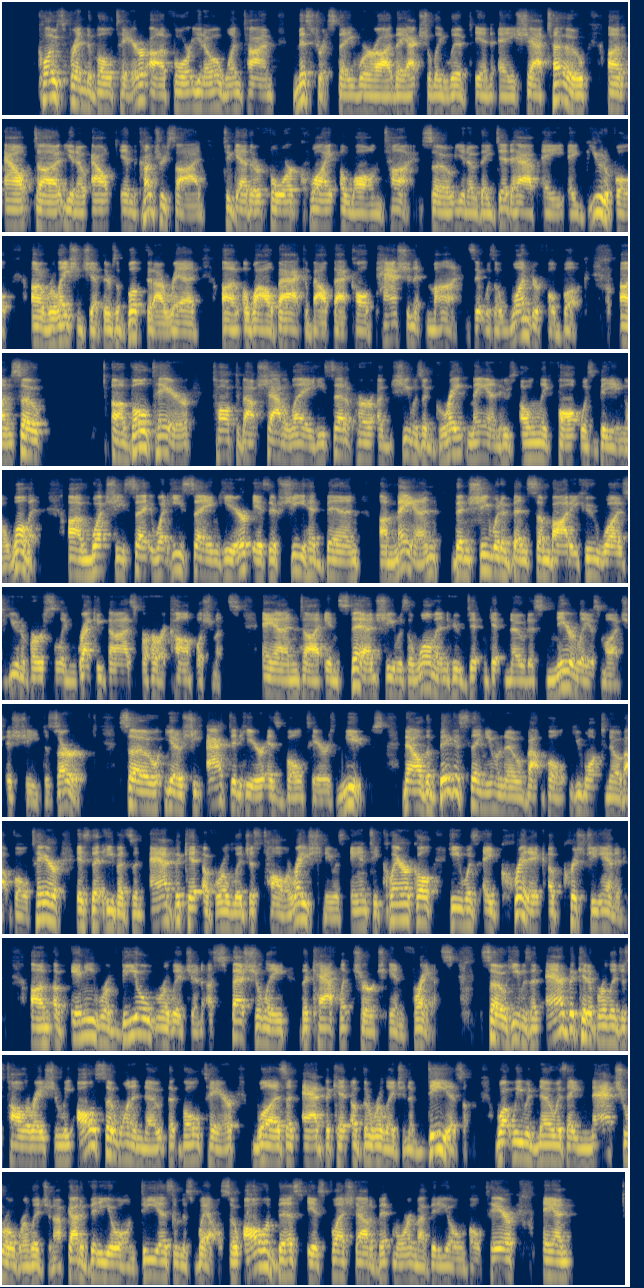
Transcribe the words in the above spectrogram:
close friend of Voltaire uh, for you know a one-time mistress. They were uh, they actually lived in a chateau um, out uh, you know out in the countryside together for quite a long time. So you know they did have a a beautiful uh, relationship. There's a book that I read uh, a while back about that called Passionate Minds. It was a wonderful book. Um, so uh, Voltaire talked about Châtelet, he said of her, uh, she was a great man whose only fault was being a woman. Um, what she say, what he's saying here is, if she had been a man, then she would have been somebody who was universally recognized for her accomplishments. And uh, instead, she was a woman who didn't get noticed nearly as much as she deserved. So, you know, she acted here as Voltaire's muse. Now, the biggest thing you want to know about Vol you want to know about Voltaire is that he was an advocate of religious toleration. He was anti-clerical. He was a critic of Christianity um, of any revealed religion, especially the Catholic Church in France. So he was an advocate of religious toleration. We also want to note that Voltaire was an advocate of the religion of deism, what we would know as a natural religion. I've got a video on deism as well. So all of this is fleshed out a bit more in my video on Voltaire. And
